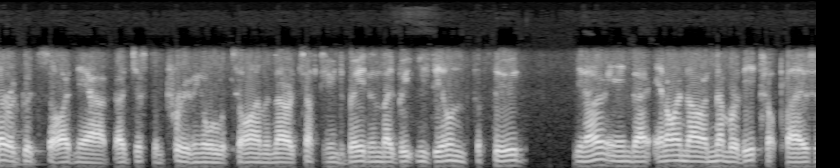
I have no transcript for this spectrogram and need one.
they're a good side now. They're just improving all the time, and they're a tough team to beat. And they beat New Zealand for third, you know. And uh, and I know a number of their top players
